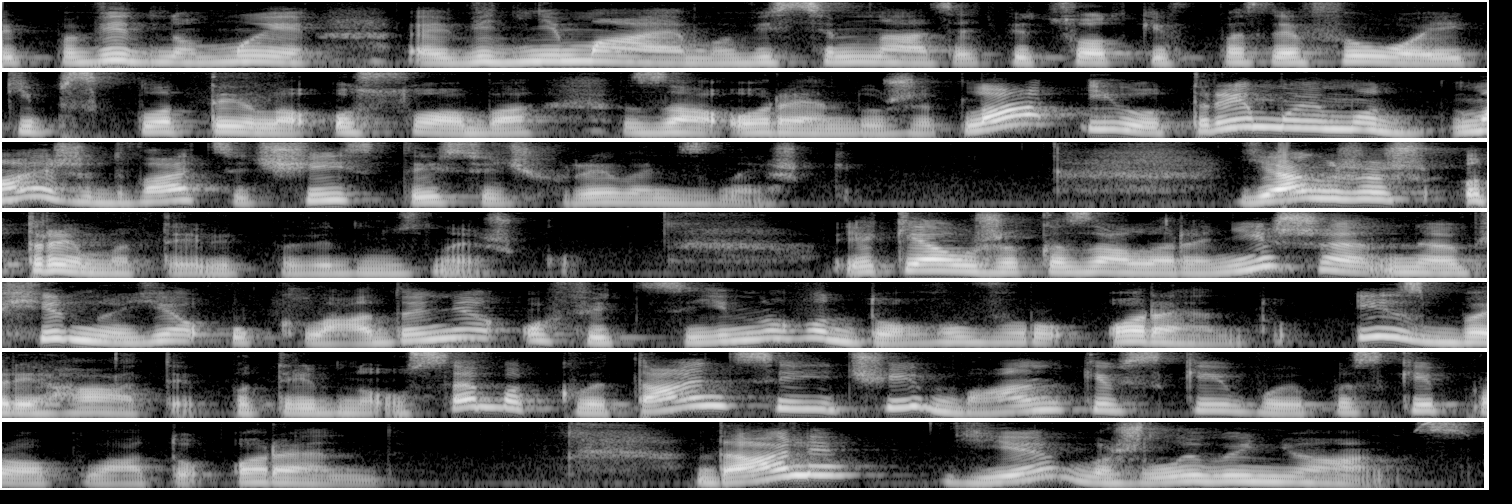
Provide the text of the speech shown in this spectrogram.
Відповідно, ми е, віднімаємо 18% ПДФО, які б сплатила особа за оренду житла, і отримуємо майже 26 тисяч гривень знижки. Як же ж отримати відповідну знижку? Як я вже казала раніше, необхідно є укладення офіційного договору оренду і зберігати потрібно у себе квитанції чи банківські виписки про оплату оренди. Далі є важливий нюанс.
